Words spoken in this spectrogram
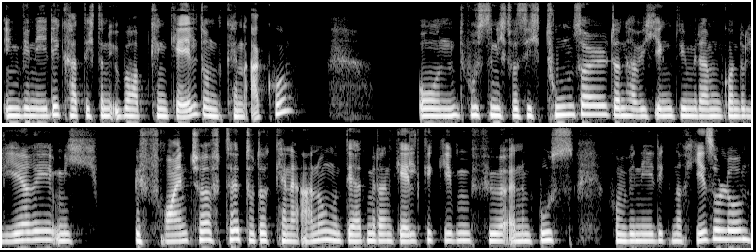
In Venedig hatte ich dann überhaupt kein Geld und kein Akku und wusste nicht, was ich tun soll. Dann habe ich irgendwie mit einem Gondolieri mich befreundschaftet oder keine Ahnung und der hat mir dann Geld gegeben für einen Bus von Venedig nach Jesolo.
